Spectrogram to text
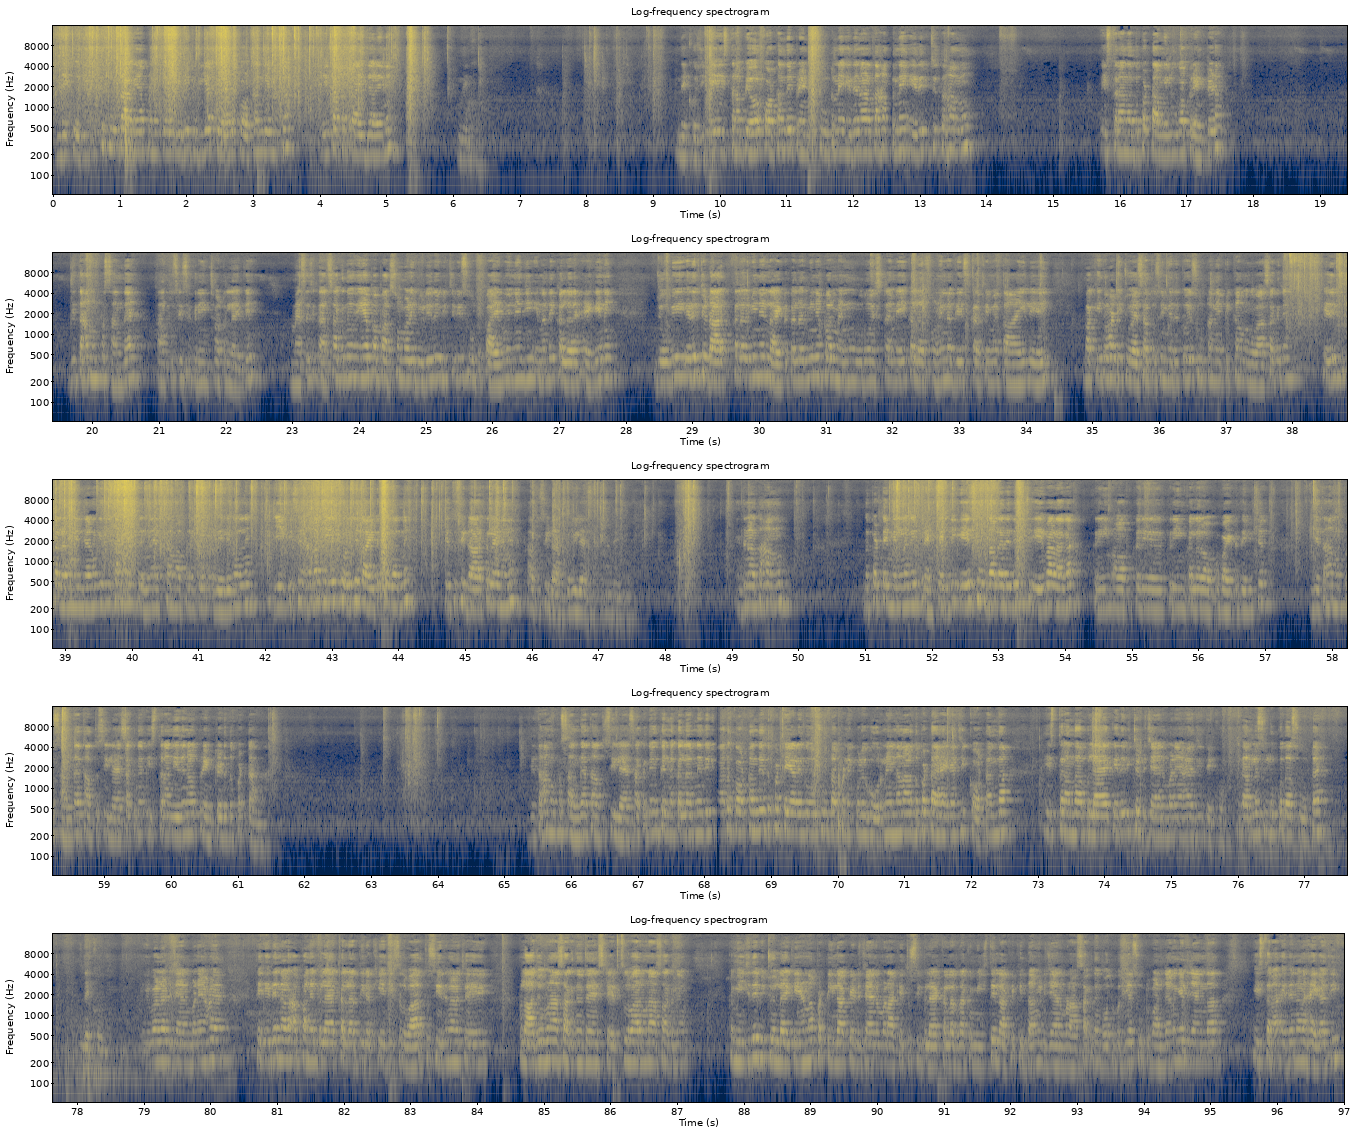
ਦੇਖੋ ਜੀ, ਇੱਕ ਸੂਟ ਆ ਗਿਆ ਆਪਣੇ ਕੋਲ, ਇਹ ਵਧੀਆ ਪਿਓਰ ਕਾਟਨ ਦੇ ਵਿੱਚ। ਇਹ ਘੱਟ ਪ੍ਰਾਈਸ ਵਾਲੇ ਨੇ। ਦੇਖੋ। ਦੇਖੋ ਜੀ, ਇਹ ਇਸ ਤਰ੍ਹਾਂ ਪਿਓਰ ਕਾਟਨ ਦੇ ਪ੍ਰਿੰਟ ਸੂਟ ਨੇ। ਇਹਦੇ ਨਾਲ ਤਾਂ ਨੇ, ਇਹਦੇ ਵਿੱਚ ਤੁਹਾਨੂੰ ਇਸ ਤਰ੍ਹਾਂ ਦਾ ਦੁਪੱਟਾ ਮਿਲੂਗਾ ਪ੍ਰਿੰਟਡ ਜੇ ਤੁਹਾਨੂੰ ਪਸੰਦ ਹੈ, ਤਾਂ ਤੁਸੀਂ ਸਕਰੀਨਸ਼ਾਟ ਲੈ ਕੇ ਮੈਸੇਜ ਕਰ ਸਕਦੇ ਹੋ। ਇਹ ਆਪਾਂ ਪਰਸੋਂ ਵਾਲੀ ਵੀਡੀਓ ਦੇ ਵਿੱਚ ਵੀ ਸੂਟ ਪਾਏ ਹੋਏ ਨੇ ਜੀ। ਇਹਨਾਂ ਦੇ ਕਲਰ ਹੈਗੇ ਨੇ। ਜੋ ਵੀ ਇਹਦੇ ਵਿੱਚ ਡਾਰਕ ਕਲਰ ਵੀ ਨੇ ਲਾਈਟ ਕਲਰ ਵੀ ਨੇ, ਪਰ ਮੈਨੂੰ ਉਦੋਂ ਇਸ ਟਾਈਮ ਇਹ ਕਲਰ ਸੋਹਣੇ ਲੱਗੇ, ਇਸ ਕਰਕੇ ਮੈਂ ਤਾਂ ਹੀ ਲੈ ਆਈ। ਬਾਕੀ ਤੁਹਾਡੀ ਚੋਇਸ ਆ, ਤੁਸੀਂ ਮੇਰੇ ਤੋਂ ਇਹ ਸੂਟਾਂ ਦੀਆਂ ਪਿਕਾਂ ਮੰਗਵਾ ਸਕਦੇ ਹੋ। ਇਹਦੇ ਵਿੱਚ ਕਲਰ ਮਿਲ ਜਾਣਗੇ ਜੀ ਤੁਹਾਨੂੰ, ਤਿੰਨ ਇਸ ਟਾਈਮ ਆਪਣੇ ਕੋਲ ਅਵੇਲੇਬਲ ਨੇ। ਜੇ ਕਿਸੇ, ਹਨਾ ਵੀ ਇਹ ਥੋੜੇ ਜਿਹੇ ਲਾਈਟ ਕਲਰ ਨੇ, ਜੇ ਤੁਸੀਂ ਡਾਰਕ ਲੈਣੇ ਨੇ, ਤਾਂ ਤੁਸੀਂ ਡਾਰਕ ਵੀ ਲੈ ਸਕਦੇ ਹੋ ਦੇਖੋ ਇਹਦੇ ਨਾਲ ਤੁਹਾਨੂੰ ਦੁਪੱਟੇ ਮਿਲਣਗੇ ਪ੍ਰਿੰਟਡ ਦੀ ਇਹ ਸੂਟ ਦਾ ਕਲਰ ਇਹਦੇ ਵਿੱਚ ਇਹ ਵਾਲਾਗਾ cream off cream colour off white ਦੇ ਵਿੱਚ। ਜੇ ਤੁਹਾਨੂੰ ਪਸੰਦ ਹੈ ਤਾਂ ਤੁਸੀਂ ਲੈ ਸਕਦੇ ਹੋ, ਇਸ ਤਰ੍ਹਾਂ ਦੀ ਇਹਦੇ ਨਾਲ ਪ੍ਰਿੰਟਡ ਦੁਪੱਟਾ ਹੈ ਜੇ ਤੁਹਾਨੂੰ ਪਸੰਦ ਹੈ ਤਾਂ ਤੁਸੀਂ ਲੈ ਸਕਦੇ ਹੋ, ਤਿੰਨ ਕਲਰ ਨੇ ਦੇ ਬਾਅਦ ਕਾਟਨ ਦੇ ਦੁਪੱਟੇ ਵਾਲੇ ਦੋ ਸੂਟ ਆਪਣੇ ਕੋਲੇ ਹੋਰ ਨੇ, ਇਹਨਾਂ ਨਾਲ ਦੁਪੱਟਾ ਹੈਗਾ ਜੀ ਕਾਟਨ ਦਾ। ਇਸ ਤਰ੍ਹਾਂ ਦਾ ਬਲੈਕ ਇਹਦੇ ਵਿੱਚ ਡਿਜ਼ਾਈਨ ਬਣਿਆ ਹੋਇਆ ਜੀ, ਦੇਖੋ। ਗਰਲਸ ਲੁੱਕ ਦਾ ਸੂਟ ਹੈ। ਦੇਖੋ ਜੀ, ਇਹ ਵਾਲਾ ਡਿਜ਼ਾਈਨ ਬਣਿਆ ਹੋਇਆ। ਹੈ ਤੇ ਇਹਦੇ ਨਾਲ ਆਪਾਂ ਨੇ ਬਲੈਕ ਕਲਰ ਦੀ ਰੱਖੀ ਹੈ ਜੀ ਸਲਵਾਰ। ਤੁਸੀਂ ਇਹਦੇ ਨਾਲ ਚਾਹੇ ਪਲਾਜੋ ਬਣਾ ਸਕਦੇ ਹੋ, ਚਾਹੇ ਸਟੇਟ ਸਲਵਾਰ ਬਣਾ ਸਕਦੇ ਹੋ। ਕਮੀਜ਼ ਦੇ ਵਿੱਚੋਂ ਲੈ ਕੇ ਹਨਾ, ਪੱਟੀ ਲਾ ਕੇ ਡਿਜ਼ਾਈਨ ਬਣਾ ਕੇ ਤੁਸੀਂ ਬਲੈਕ ਕਲਰ ਦਾ ਕਮੀਜ਼ ਤੇ ਲਾ ਕੇ ਕਿੱਦਾਂ ਵੀ ਡਿਜ਼ਾਈਨ ਬਣਾ ਸਕਦੇ ਹੋ, ਬਹੁਤ ਵਧੀਆ ਸੂਟ ਬਣ ਜਾਣਗੇ ਡਿਜ਼ਾਈਨਦਾਰ ਇਸ ਤਰ੍ਹਾਂ ਇਹਦੇ ਨਾਲ ਹੈਗਾ ਜੀ।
